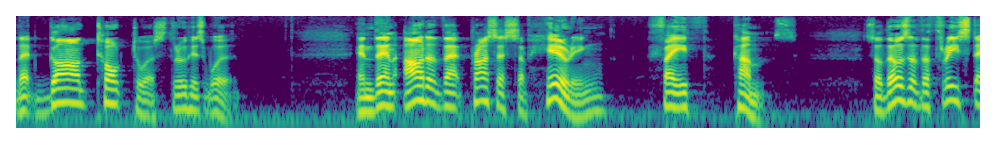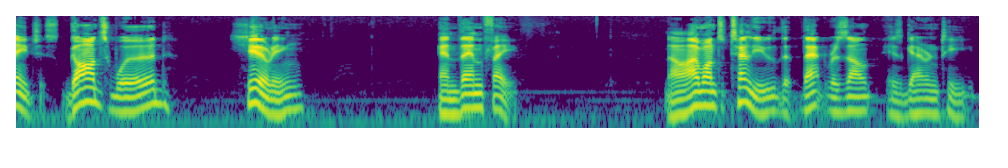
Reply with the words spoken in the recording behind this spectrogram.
Let God talk to us through His word. And then, out of that process of hearing, faith comes. So, those are the three stages God's word, hearing, and then faith. Now, I want to tell you that that result is guaranteed.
